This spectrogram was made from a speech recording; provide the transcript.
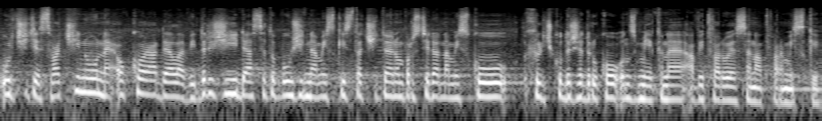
Určitě svačinu, neokora, déle vydrží, dá se to použít na misky, stačí to jenom prostě dát na misku, chviličku držet rukou, on změkne a vytvaruje se na tvar misky.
